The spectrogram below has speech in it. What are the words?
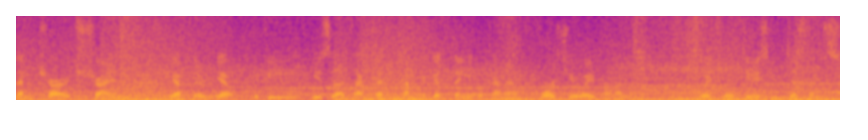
Then charge, try and, yep, there we go. If he uses that attack, it's actually kind of a good thing. It will kind of force you away from him, which will give you some distance.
